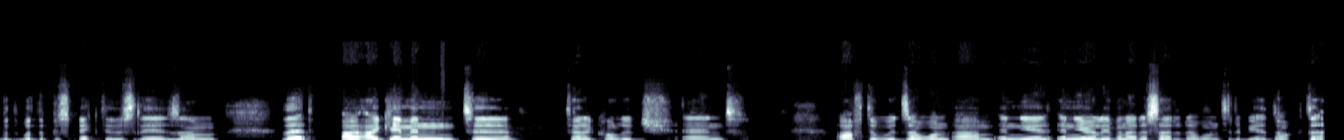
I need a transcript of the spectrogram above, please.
with, with the perspectives. There's um that I, I came into Taita College and afterwards, I want um in year in year eleven, I decided I wanted to be a doctor,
